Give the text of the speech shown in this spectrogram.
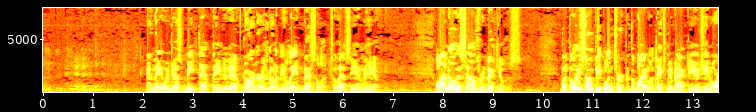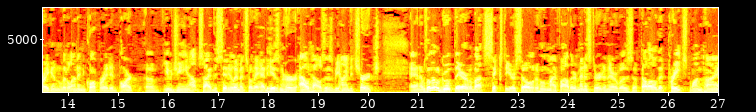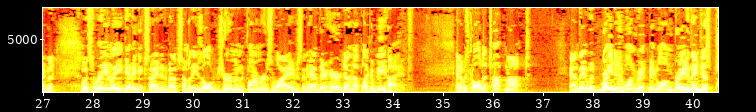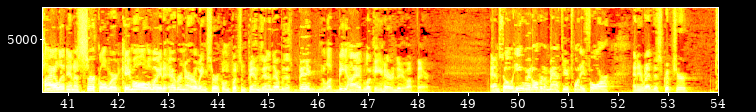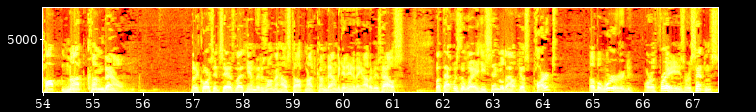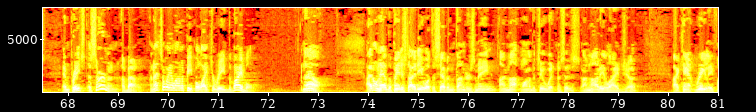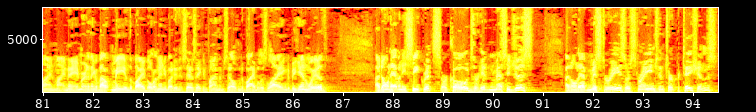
And they would just beat that thing to death. Garner is going to be laid desolate, so that's the end of him. Well, I know this sounds ridiculous. But the way some people interpret the Bible, it takes me back to Eugene, Oregon, a little unincorporated part of Eugene outside the city limits where they had his and her outhouses behind the church. And there was a little group there of about 60 or so to whom my father ministered. And there was a fellow that preached one time that was really getting excited about some of these old German farmers' wives that had their hair done up like a beehive. And it was called a top knot and they would braid it in one great big long braid and then just pile it in a circle where it came all the way to ever narrowing circle and put some pins in it. There was this big beehive looking hairdo up there. And so he went over to Matthew 24 and he read the scripture, top not come down. But of course it says, let him that is on the housetop not come down to get anything out of his house. But that was the way he singled out just part of a word or a phrase or a sentence and preached a sermon about it. And that's the way a lot of people like to read the Bible. Now, I don't have the faintest idea what the seven thunders mean. I'm not one of the two witnesses. I'm not Elijah. I can't really find my name or anything about me in the Bible, and anybody that says they can find themselves in the Bible is lying to begin with. I don't have any secrets or codes or hidden messages. I don't have mysteries or strange interpretations.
